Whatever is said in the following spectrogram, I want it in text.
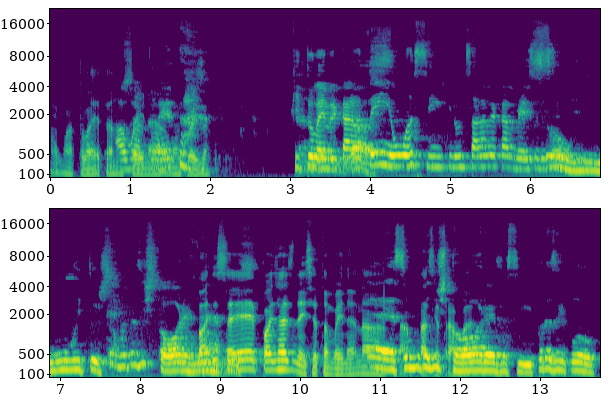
Algum atleta, não Algum sei, né? atleta. Alguma coisa. que tu lembre? Cara, Nossa. tem um assim que não sai na minha cabeça. São muitos, são muitas histórias. né, Pode rapaz? ser pós-residência também, né? Na, É, na são muitas de trabalho. histórias, assim. Por exemplo,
